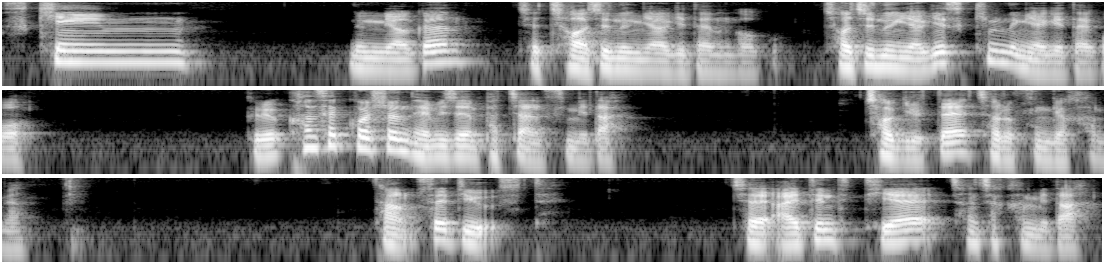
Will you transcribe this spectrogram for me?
스킴 능력은 제 저지 능력이 되는 거고 저지 능력이 스킴 능력이 되고 그리고 컨세쿼션 데미지는 받지 않습니다. 적일 때 저를 공격하면 다음 seduced 제 아이덴티티에 장착합니다.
